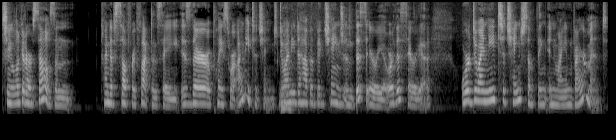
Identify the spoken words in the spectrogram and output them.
to look at ourselves and kind of self reflect and say, is there a place where I need to change? Do I need to have a big change in this area or this area? Or do I need to change something in my environment?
